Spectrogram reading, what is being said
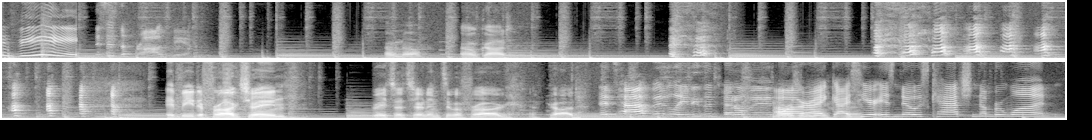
IV. This is the frogs dance. Oh no. Oh god. It beat a frog train. Rachel turned into a frog. Oh god. It's happened, ladies and gentlemen. Alright, right, guys. Here is nose catch number one.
